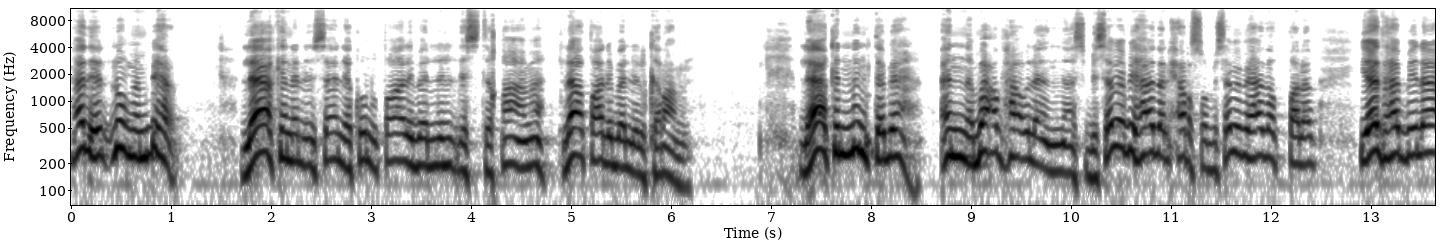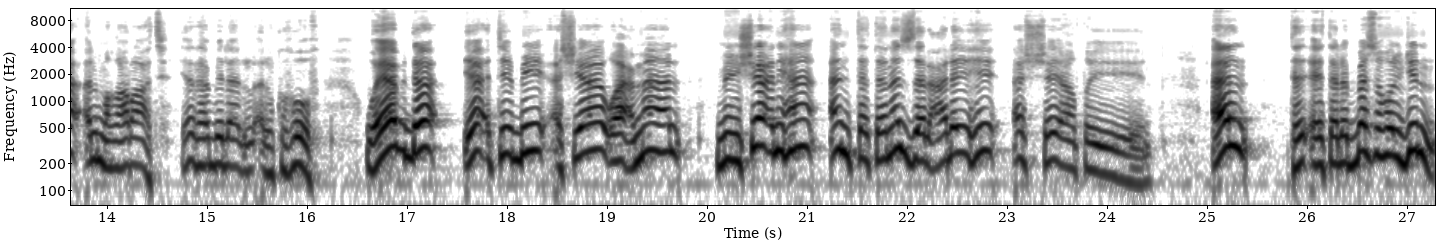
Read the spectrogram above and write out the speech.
هذه نؤمن بها. لكن الإنسان يكون طالبا للاستقامة لا طالبا للكرامة. لكن ننتبه أن بعض هؤلاء الناس بسبب هذا الحرص وبسبب هذا الطلب يذهب إلى المغارات يذهب إلى الكهوف ويبدأ يأتي بأشياء وأعمال من شأنها أن تتنزل عليه الشياطين أن يتلبسه الجن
